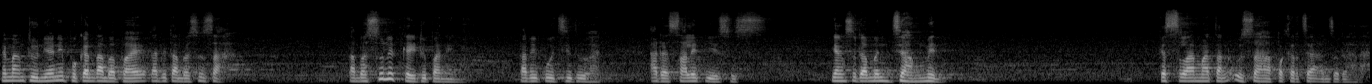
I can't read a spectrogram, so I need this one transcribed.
Memang dunia ini bukan tambah baik, tapi tambah susah tambah sulit kehidupan ini. Tapi puji Tuhan, ada salib Yesus yang sudah menjamin keselamatan usaha pekerjaan saudara.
